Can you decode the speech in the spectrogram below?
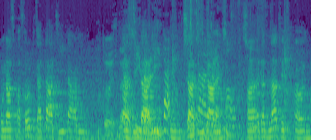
у нас пословица «да ти да ли». То есть «да ти да ли». «Да ти да ли». Это значит, эм,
